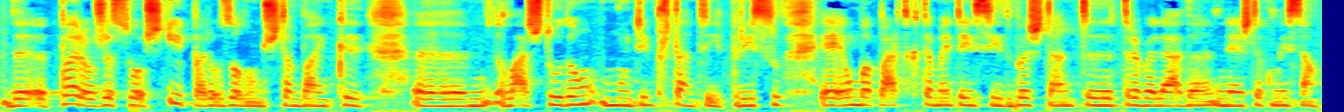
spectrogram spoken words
de, para os Açores e para os alunos também que uh, lá estudam muito importante e por isso é uma parte que também tem sido bastante trabalhada nesta comissão.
